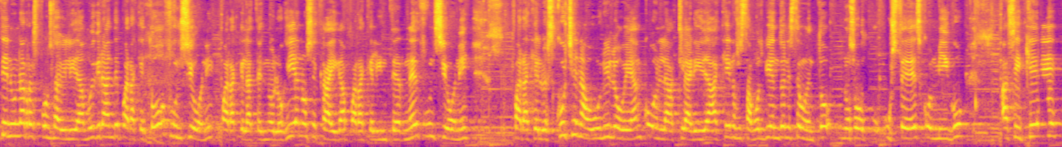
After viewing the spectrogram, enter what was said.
tiene una responsabilidad muy grande para que todo funcione, para que la tecnología no se caiga, para que el internet funcione, para que lo escuchen a uno y lo vean con la claridad que nos estamos viendo en este momento nosotros, ustedes conmigo. Así que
